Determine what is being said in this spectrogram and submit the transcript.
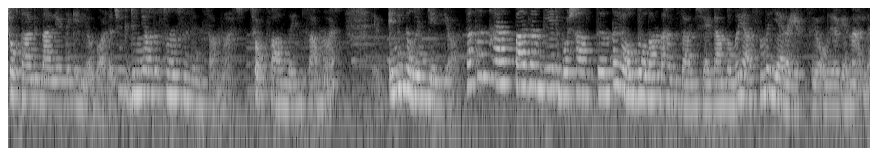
çok daha güzelleri de geliyor bu arada. Çünkü dünyada sonsuz insan var. Çok fazla insan var. Emin olun geliyor. Zaten hayat bazen bir yeri boşalttığında yolda olan daha güzel bir şeyden dolayı aslında yer ayırtıyor oluyor genelde.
